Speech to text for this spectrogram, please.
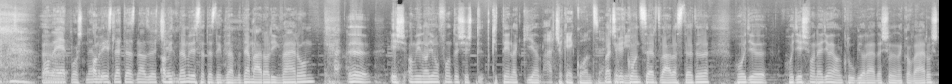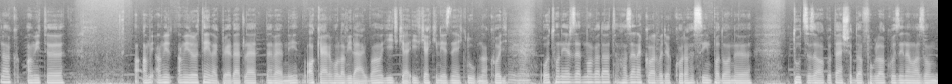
Amelyet most nem Ami- részletezne az öcsém. Amit nem részleteznék, de, de már alig várom. És ami nagyon fontos, és tényleg kiem, Már csak egy koncert. már csak egy koncert választ el tőle, hogy, hogy és van egy olyan klubja ráadásul ennek a városnak, amit ami, ami, amiről tényleg példát lehetne venni, akárhol a világban, hogy így kell, így kell kinézni egy klubnak, hogy Igen. otthon érzed magadat, ha zenekar vagy, akkor a színpadon ö, tudsz az alkotásoddal foglalkozni, nem azon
